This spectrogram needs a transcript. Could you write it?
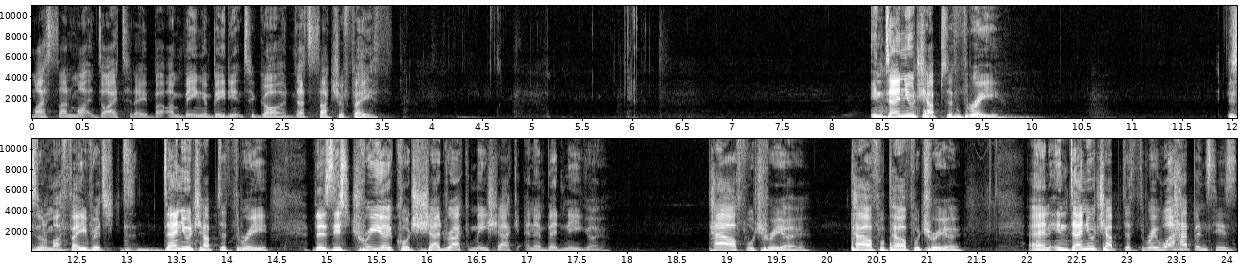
my son might die today, but I'm being obedient to God. That's such a faith. In Daniel chapter 3, this is one of my favorites. Daniel chapter 3, there's this trio called Shadrach, Meshach, and Abednego. Powerful trio. Powerful, powerful trio. And in Daniel chapter 3, what happens is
